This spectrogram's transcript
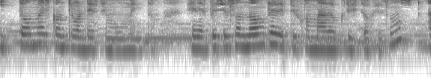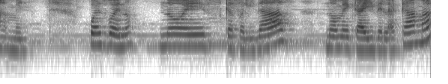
y toma el control de este momento. En el precioso nombre de tu Hijo amado Cristo Jesús. Amén. Pues bueno, no es casualidad, no me caí de la cama,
